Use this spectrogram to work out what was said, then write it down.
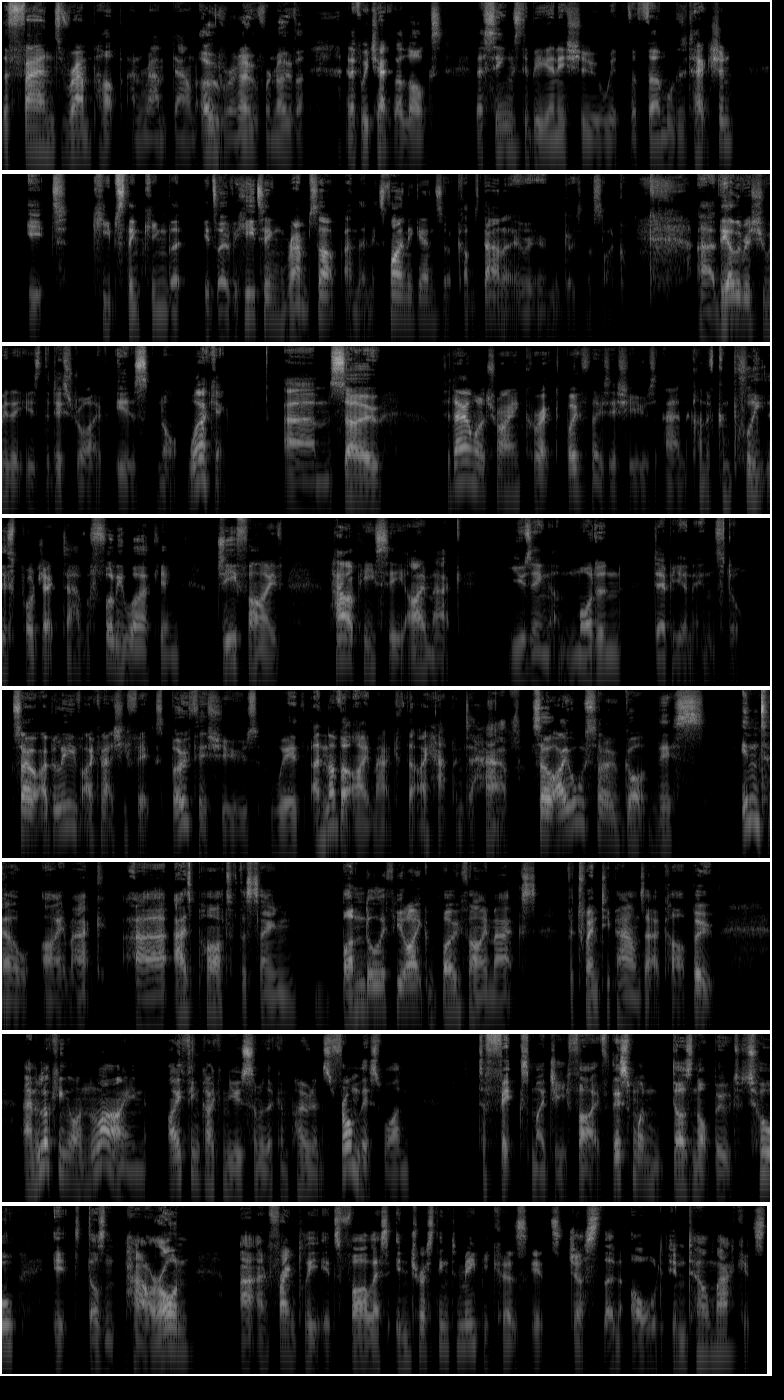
The fans ramp up and ramp down over and over and over. And if we check the logs, there seems to be an issue with the thermal detection. It keeps thinking that it's overheating, ramps up, and then it's fine again, so it comes down and it goes in a cycle. Uh, the other issue with it is the disk drive is not working. Um, so today I want to try and correct both of those issues and kind of complete this project to have a fully working G5 PowerPC iMac using a modern Debian install. So I believe I can actually fix both issues with another iMac that I happen to have. So I also got this Intel iMac uh, as part of the same bundle, if you like, both iMacs for £20 at a car boot. And looking online, I think I can use some of the components from this one to fix my G5. This one does not boot at all. It doesn't power on. Uh, and frankly, it's far less interesting to me because it's just an old Intel Mac. It's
